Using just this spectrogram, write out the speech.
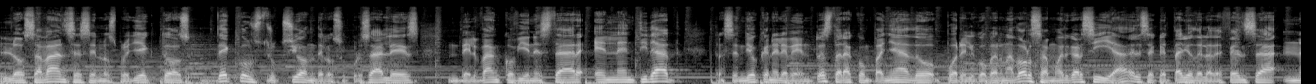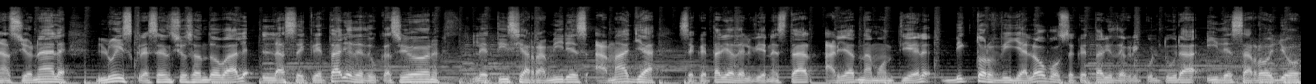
los avances en los proyectos de construcción de los sucursales del Banco Bienestar en la entidad. Trascendió que en el evento estará acompañado por el gobernador Samuel García, el secretario de la Defensa Nacional Luis Crescencio Sandoval, la secretaria de Educación Leticia Ramírez Amaya, secretaria del Bienestar Ariadna Montiel, Víctor Villalobos, secretario de Agricultura y Desarrollo,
